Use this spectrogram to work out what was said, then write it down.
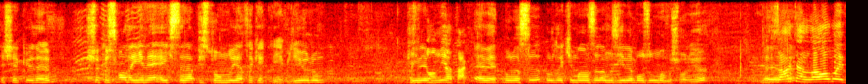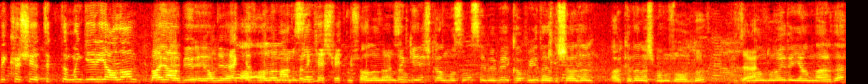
Teşekkür ederim. Şu kısma da yine ekstra pistonlu yatak ekleyebiliyorum. Yine- Pistonlu yatak. Evet burası buradaki manzaramız yine bozulmamış oluyor. Ee, Zaten lavaboyu bir köşeye tıktın mı geriye alan bayağı Evet, büyük e, kalıyor. Herkes a- bunu alanımızın- mantığını keşfetmiş oldu Alanımızın zaten. geniş kalmasının sebebi kapıyı da dışarıdan arkadan açmamız oldu. Güzel. Bundan dolayı da yanlarda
